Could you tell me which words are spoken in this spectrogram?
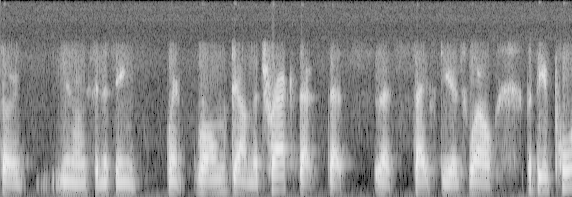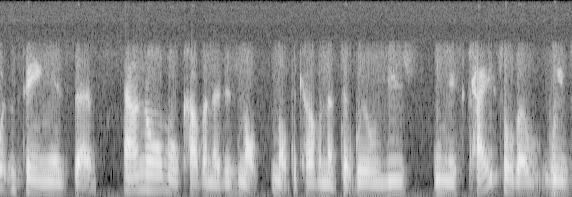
so, you know, if anything went wrong down the track, that, that's, that's safety as well. But the important thing is that our normal covenant is not, not the covenant that we'll use in this case, although we've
